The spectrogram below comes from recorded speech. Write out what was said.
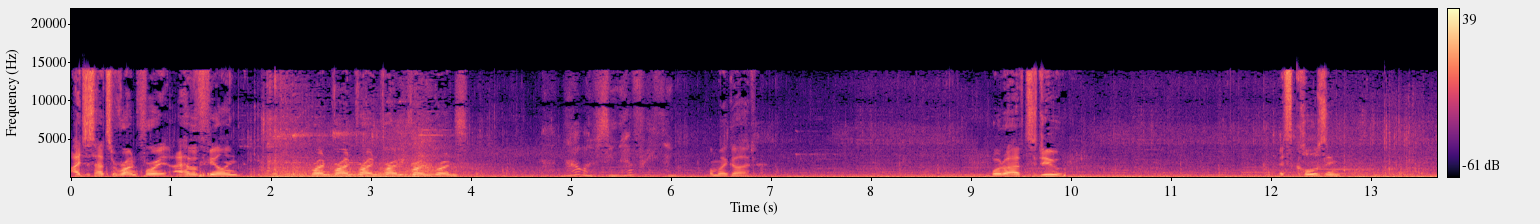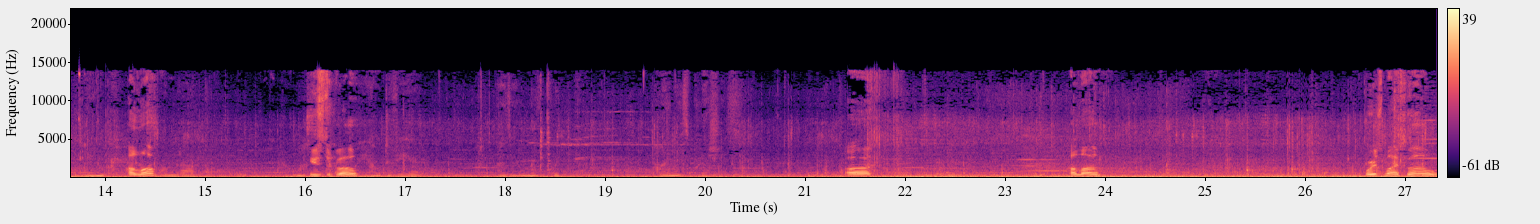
I just have to run for it. I have a feeling. Run, run, run, run, run, run. Now I've seen everything. Oh my god. What do I have to do? It's closing. Hello? Use the bow? Uh. Hello? Where's my bow?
